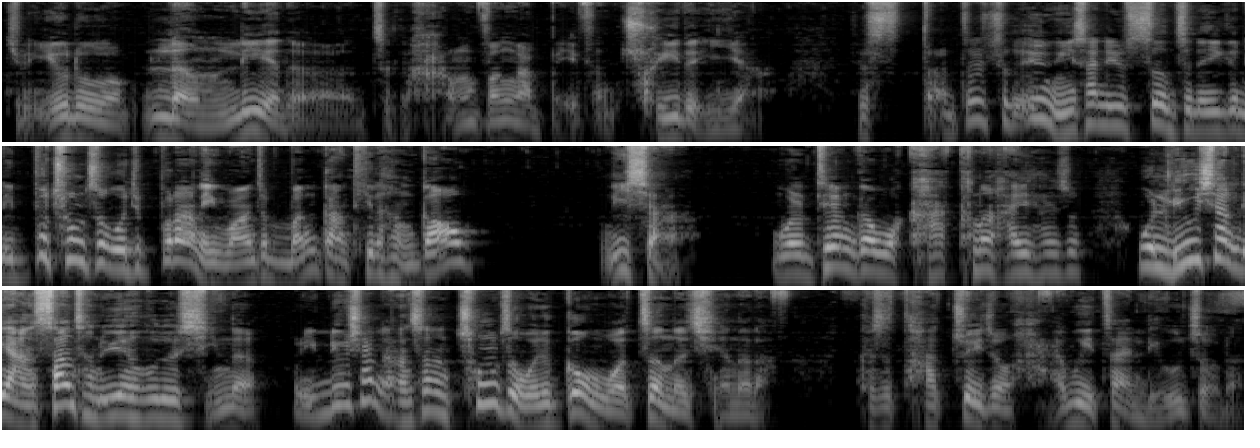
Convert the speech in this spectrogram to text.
就犹如冷冽的这个寒风啊，北风吹的一样。就是在这个运营商就设置了一个，你不充值我就不让你玩，这门槛提的很高。你想，我这样高，我还可能还还说，我留下两三成的用户都行的，你留下两三成充值我就够我挣的钱的了。可是他最终还会再流走的，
